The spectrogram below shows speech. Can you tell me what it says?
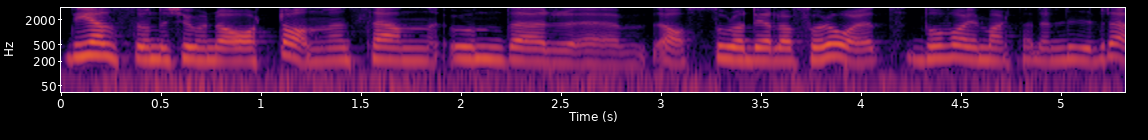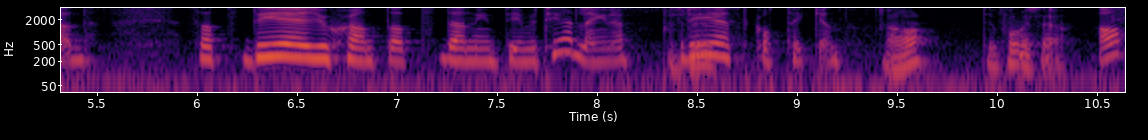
dels under 2018 men sen under eh, ja, stora delar av förra året, då var ju marknaden livrädd. Så att det är ju skönt att den inte inverterar längre. Det är ett gott tecken. Ja, det får vi säga. Ja.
